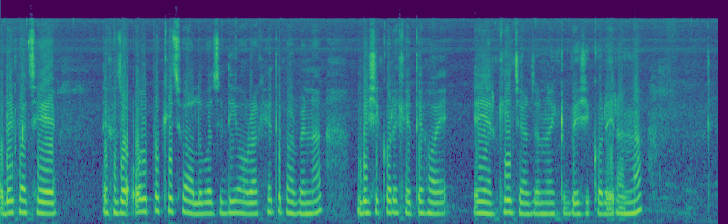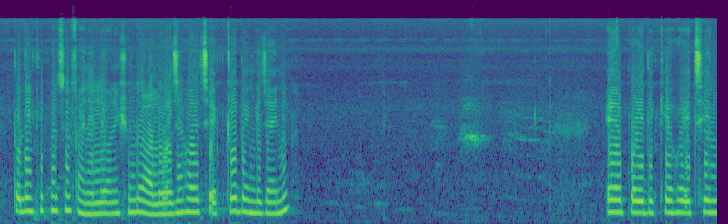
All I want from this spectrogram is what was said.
ওদের কাছে দেখা যায় অল্প কিছু আলু ভাজি দিয়ে ওরা খেতে পারবে না, বেশি করে খেতে হয় এই আর কি, যার জন্য একটু বেশি করে রান্না। তো দেখতে পাচ্ছেন ফাইনালি অনেক সুন্দর আলু ভাজি হয়েছে একটু ভেঙে যায়নি। এরপর এদিকে হয়েছিল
